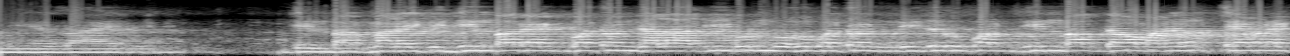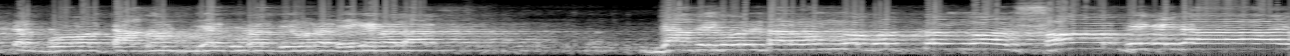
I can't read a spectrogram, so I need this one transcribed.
নিয়ে যায়। মানে কি? এক বহু বচন। নিজের উপর মানে হচ্ছে এমন একটা বড় চাদর দিয়ে ঢেকে ফেলা। যাতে করে তার অঙ্গ প্রত্যঙ্গ সব ঢেকে যায়।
